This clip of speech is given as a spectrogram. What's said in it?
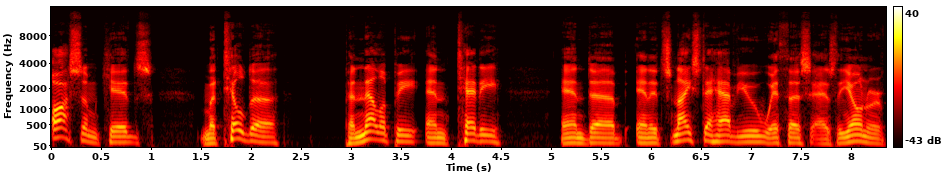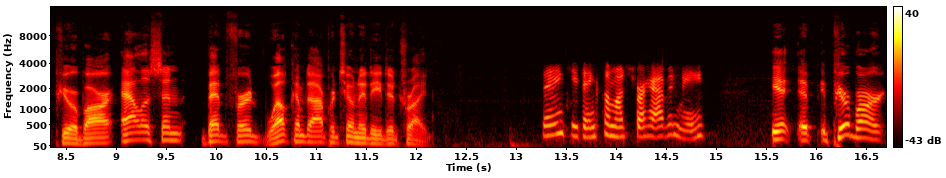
awesome kids Matilda, Penelope, and Teddy. And uh, and it's nice to have you with us as the owner of Pure Barre, Allison Bedford. Welcome to Opportunity Detroit. Thank you. Thanks so much for having me. It, it, Pure Barre,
